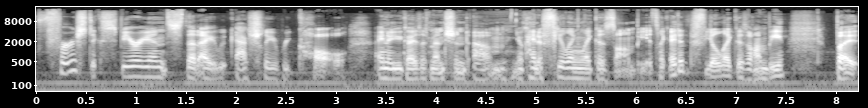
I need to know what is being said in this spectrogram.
first experience that I actually recall, I know you guys have mentioned, um, you know, kind of feeling like a zombie. It's like I didn't feel like a zombie, but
